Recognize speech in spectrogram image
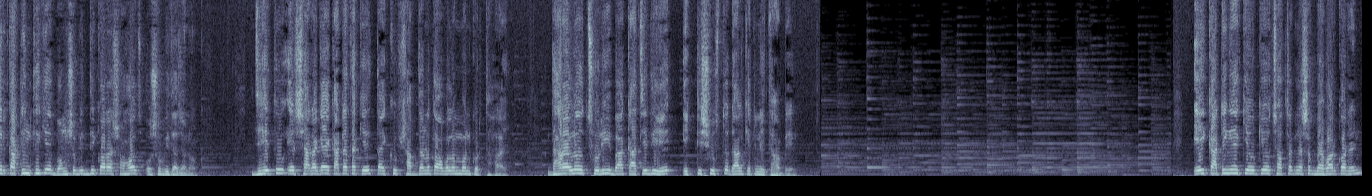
এর কাটিং থেকে বংশবৃদ্ধি করা সহজ ও সুবিধাজনক। যেহেতু এর সারা গায়ে কাটা থাকে, তাই খুব সাবধানতা অবলম্বন করতে হয়। ধারালো ছুরি বা কাঁচি দিয়ে একটি সুস্থ ডাল কেটে নিতে হবে। এই কাটিংয়ে কেউ কেউ ছত্রাকনাশক ব্যবহার করেন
